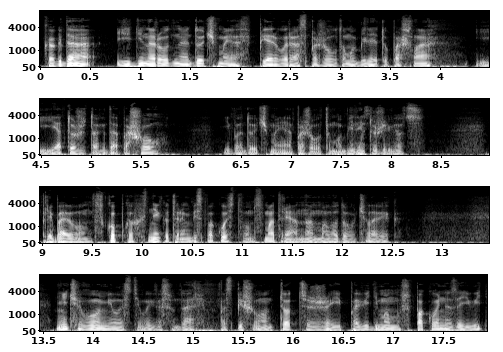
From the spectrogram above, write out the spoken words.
Когда единородная дочь моя в первый раз по желтому билету пошла, и я тоже тогда пошел, ибо дочь моя по желтому билету живет, прибавил он в скобках с некоторым беспокойством, смотря на молодого человека. «Ничего, милостивый государь», — поспешил он тотчас же и, по-видимому, спокойно заявить,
